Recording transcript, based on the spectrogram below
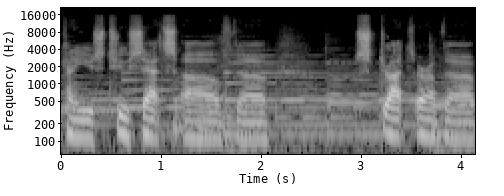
kind of use two sets of the struts or of the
